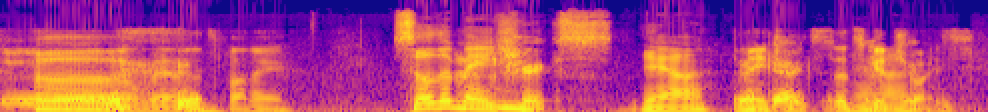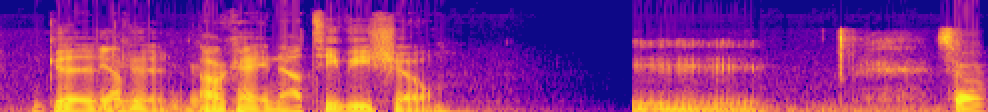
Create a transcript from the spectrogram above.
man that's funny So the Matrix, yeah, The Matrix. That's a good choice. Good, Yep. good. Okay, now TV show. So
